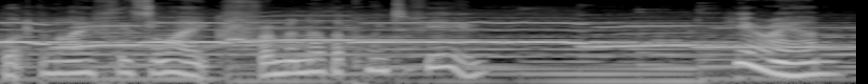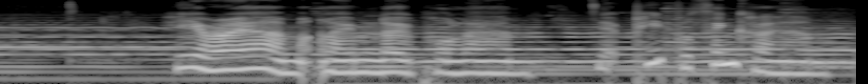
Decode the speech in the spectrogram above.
what life is like from another point of view? Here I am. Here I am. I am no Paul Lamb. Yet people think I am.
